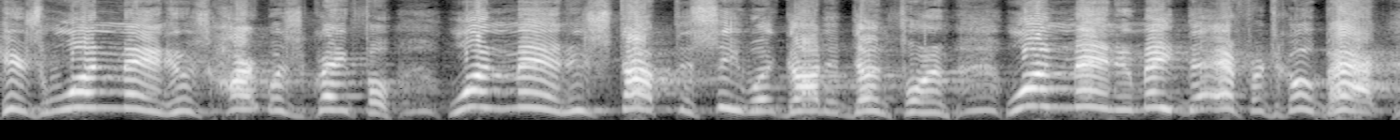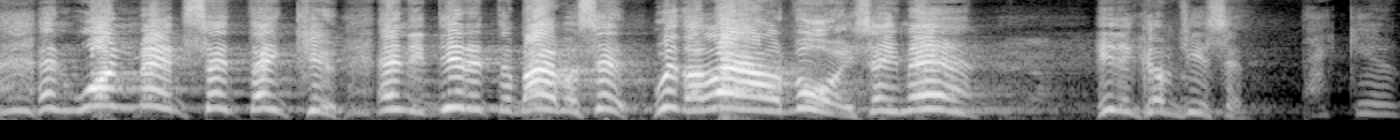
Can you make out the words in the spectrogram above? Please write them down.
Here's one man whose heart was grateful, one man who stopped to see what God had done for him, one man who made the effort to go back, and one man said thank you. And he did it, the Bible said, with a loud voice. Amen. He didn't come to Jesus and say, Thank you.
